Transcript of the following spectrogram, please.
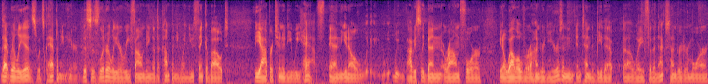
that really is what's happening here. This is literally a refounding of the company when you think about the opportunity we have. And, you know, we've obviously been around for you know, well over 100 years and intend to be that uh, way for the next 100 or more.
